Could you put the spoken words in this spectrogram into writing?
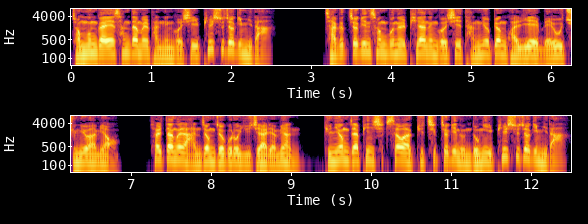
전문가의 상담을 받는 것이 필수적입니다. 자극적인 성분을 피하는 것이 당뇨병 관리에 매우 중요하며 혈당을 안정적으로 유지하려면 균형 잡힌 식사와 규칙적인 운동이 필수적입니다.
